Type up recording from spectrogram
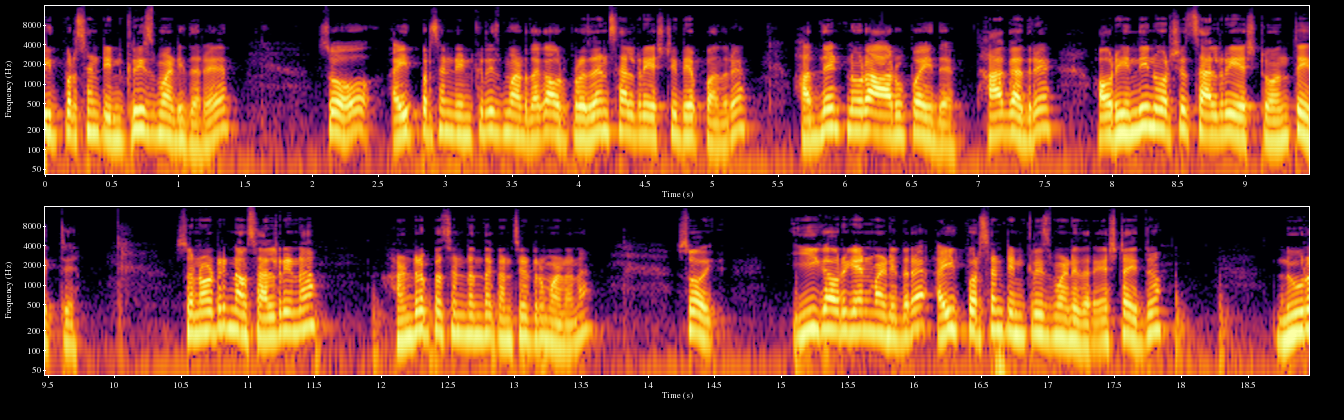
ಐದು ಪರ್ಸೆಂಟ್ ಇನ್ಕ್ರೀಸ್ ಮಾಡಿದ್ದಾರೆ. ಸೊ ಐದು ಪರ್ಸೆಂಟ್ ಇನ್ಕ್ರೀಸ್ ಮಾಡಿದಾಗ ಅವ್ರ ಪ್ರೆಸೆಂಟ್ ಸ್ಯಾಲ್ರಿ ಎಷ್ಟಿದೆಯಪ್ಪ ಅಂದರೆ ಹದಿನೆಂಟುನೂರ ಆರು ರೂಪಾಯಿ ಇದೆ. ಹಾಗಾದರೆ ಅವ್ರ ಹಿಂದಿನ ವರ್ಷದ ಸ್ಯಾಲ್ರಿ ಎಷ್ಟು ಅಂತ ಇತ್ತು. ಸೊ ನೋಡಿರಿ, ನಾವು ಸ್ಯಾಲ್ರಿನ ಹಂಡ್ರೆಡ್ ಪರ್ಸೆಂಟ್ ಅಂತ ಕನ್ಸಿಡರ್ ಮಾಡೋಣ. ಸೊ ಈಗ ಅವ್ರಿಗೆ ಏನು ಮಾಡಿದ್ದಾರೆ? ಐದು ಪರ್ಸೆಂಟ್ ಇನ್ಕ್ರೀಸ್ ಮಾಡಿದ್ದಾರೆ. ಎಷ್ಟಾಯಿತು? ನೂರ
